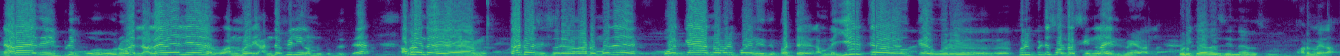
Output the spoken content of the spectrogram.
நேரா இது இப்படி போ- ஒரு மாதிரி நல்லாவே இல்லையா அந்த மாதிரி அந்த ஃபீலிங் நம்மளுக்கு கொடுத்துது. அப்புறம் இந்த அஹ், காட்டுவாசி சூர்யா காட்டும் போது ஓகே அந்த மாதிரி போயிடுது பட் நம்மள ஈர்க்கிற அளவுக்கு ஒரு குறிப்பிட்டு சொல்ற சீன்லாம் எதுவுமே வரல. பிடிக்காத சீன் படமே தான்.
